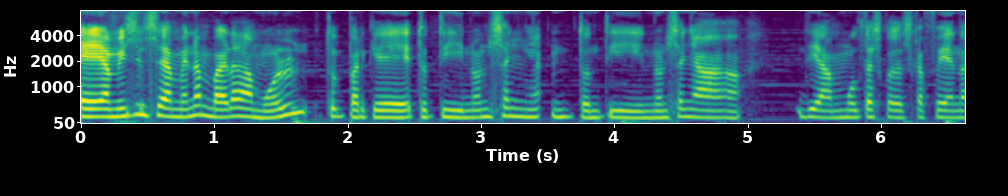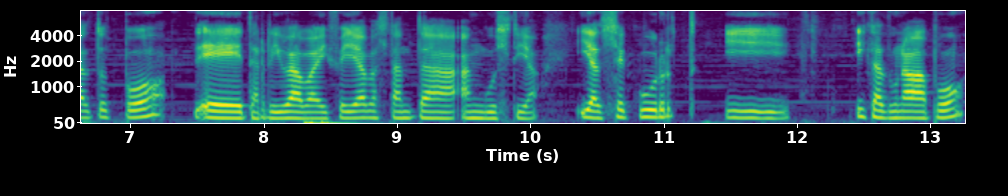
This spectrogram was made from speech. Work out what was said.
Eh, a mi, sincerament, em va agradar molt, tot perquè, tot i no ensenyar, tot i no ensenyar ja, moltes coses que feien del tot por, eh, t'arribava i feia bastanta angústia. I el ser curt i, i que donava por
